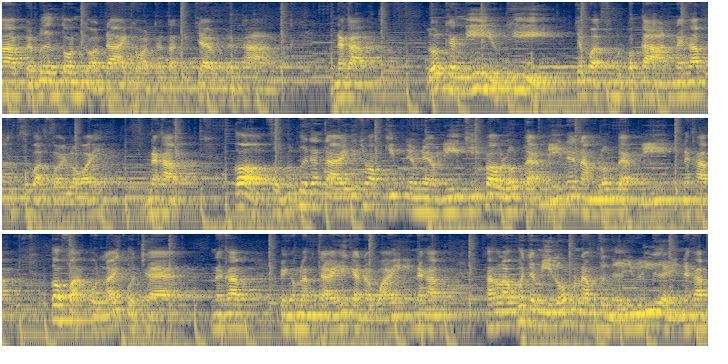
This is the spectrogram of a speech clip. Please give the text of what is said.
ภาพไปเบื้องต้นก่อนได้ก่อนจะตัดสินใจเดินทาง นะครับรถคันนี้อยู่ที่จังหวัดสมุทรปราการนะครับสุขสวัสดิ์ซอยร้อยนะครับ ก็ส่วนเพื่อนๆท่านใดที่ชอบคลิปแนวๆนี้ชี้เป้ารถแบบนี้แนะนำรถแบบนี้นะครับ ก็ฝากกดไลค์กดแชร์นะครับ เป็นกำลังใจให้กันเอาไว้นะครับ ทางเราก็จะมีรถมานำเสนออยู่เรื่อยๆนะครับ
